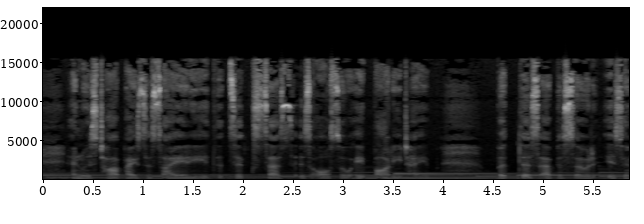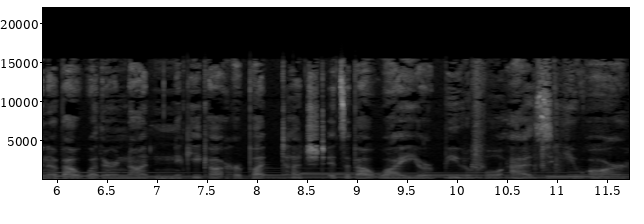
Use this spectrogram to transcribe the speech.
and was taught by society that success is also a body type. But this episode isn't about whether or not Nicki got her butt touched, it's about why you're beautiful as you are.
